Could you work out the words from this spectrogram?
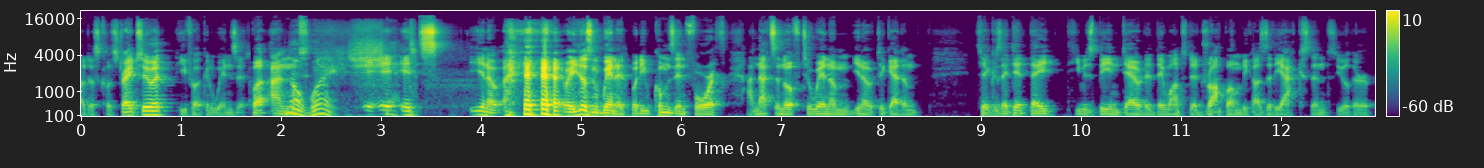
I'll just go straight to it. He fucking wins it, but and No way. it, it's you know well, he doesn't win it, but he comes in fourth, and that's enough to win him. You know to get him to because they did they he was being doubted. They wanted to drop him because of the accident. The other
